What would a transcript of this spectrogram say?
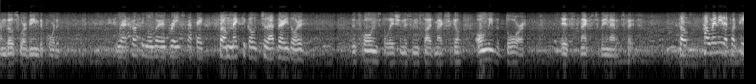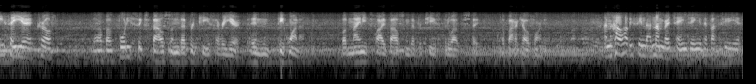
and those who are being deported. We are crossing over a bridge that takes from Mexico to that very door. This whole installation is inside Mexico. Only the door is next to the United States. So, how many deportees a year cross? There are about 46,000 deportees every year in Tijuana, about 95,000 deportees throughout the state of Baja California. And how have you seen that number changing in the past few years?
